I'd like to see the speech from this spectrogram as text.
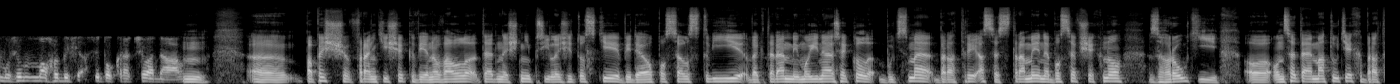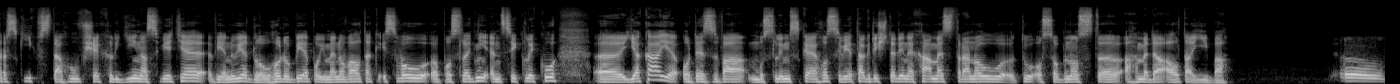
můžu, mohl bych asi pokračovat dál. Hmm. Papež František věnoval té dnešní příležitosti videoposelství, ve kterém mimo jiné řekl, buď jsme bratry a sestrami, nebo se všechno zhroutí. On se tématu těch bratrských vztahů všech lidí na světě věnuje dlouhodobě, pojmenoval tak i svou poslední encykliku. Jaká je odezva muslimského světa, když tedy necháme stranou tu osobnost Ahmeda Al-Tajíba? Eh,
